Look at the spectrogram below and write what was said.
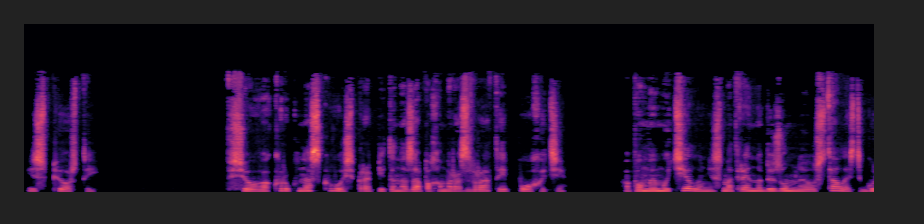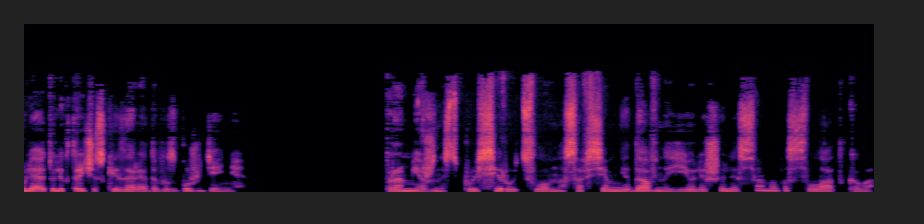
и спертый. Все вокруг насквозь пропитано запахом разврата и похоти, а по моему телу, несмотря на безумную усталость, гуляют электрические заряды возбуждения. Промежность пульсирует, словно совсем недавно ее лишили самого сладкого,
